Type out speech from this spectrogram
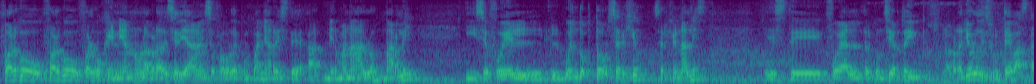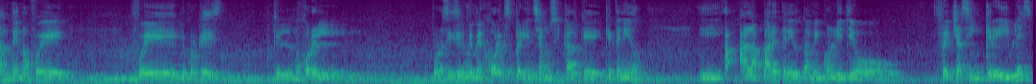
Fue algo, fue algo, fue algo genial, ¿no? La verdad ese día me hizo favor de acompañar este, a mi hermana Alo, Marley, y se fue el, el buen doctor Sergio, Sergio Nales. Este, fue al, al concierto y pues la verdad yo lo disfruté bastante, ¿no? Fue, fue, yo creo que es que el mejor el, por así decir, mi mejor experiencia musical que, que he tenido. Y a, a la par he tenido también con Litio fechas increíbles,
